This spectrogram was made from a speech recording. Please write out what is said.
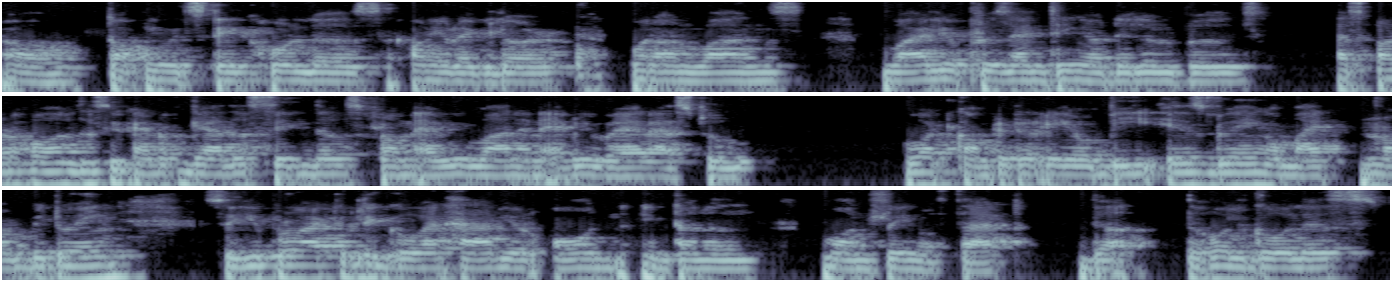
uh, talking with stakeholders on your regular one-on-ones while you're presenting your deliverables. As part of all this, you kind of gather signals from everyone and everywhere as to what competitor A or B is doing or might not be doing. So you proactively go and have your own internal monitoring of that. The the whole goal is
